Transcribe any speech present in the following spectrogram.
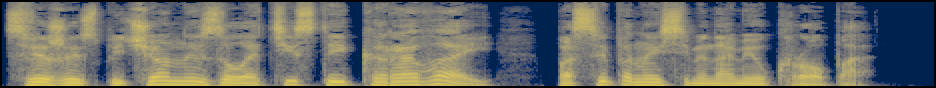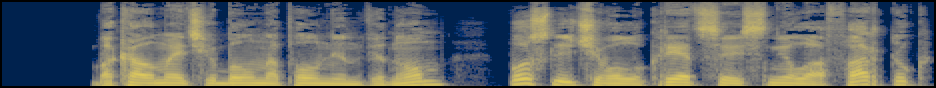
свежеиспеченный золотистый каравай, посыпанный семенами укропа. Бокал Мэтью был наполнен вином, после чего Лукреция сняла фартук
